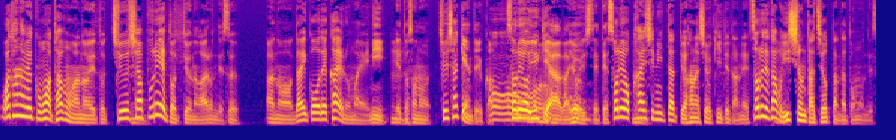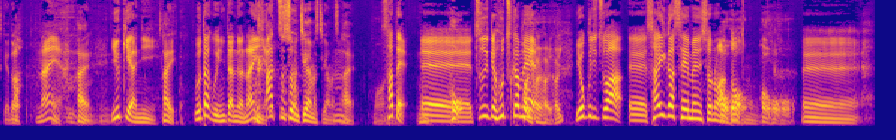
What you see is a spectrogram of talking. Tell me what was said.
渡辺君は多分、あの、えっと、駐車プレートっていうのがあるんです。あの、代行で帰る前に、えっと、その、駐車券というか、それを雪屋が用意してて、それを返しに行ったっていう話を聞いてたんで、それで多分一瞬立ち寄ったんだと思うんですけど、なんや。はい。雪屋に、はい。歌くにいたんではないんや？あ、つそう、違います、違います。はい。さて、えー続いて2日目、はいはいはいはい翌日は、えー、災害製麺所の後、えー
